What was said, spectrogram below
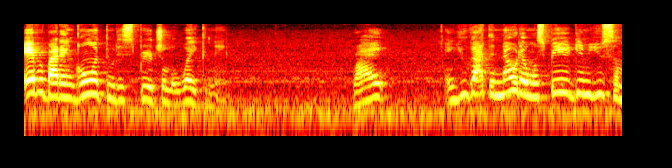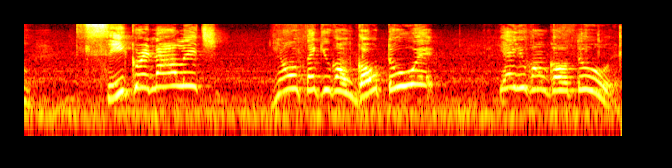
Everybody ain't going through this spiritual awakening. Right? And you got to know that when spirit giving you some secret knowledge, you don't think you're going to go through it? Yeah, you're going to go through it.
